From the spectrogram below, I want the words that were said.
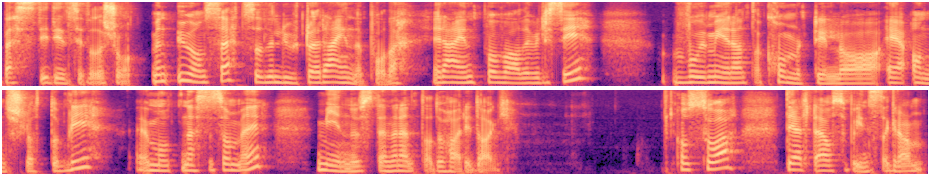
best i din situasjon. Men uansett så er det lurt å regne på det. Regn på hva det vil si, hvor mye renta kommer til å er anslått å bli mot neste sommer, minus den renta du har i dag. Og så delte jeg også på Instagram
